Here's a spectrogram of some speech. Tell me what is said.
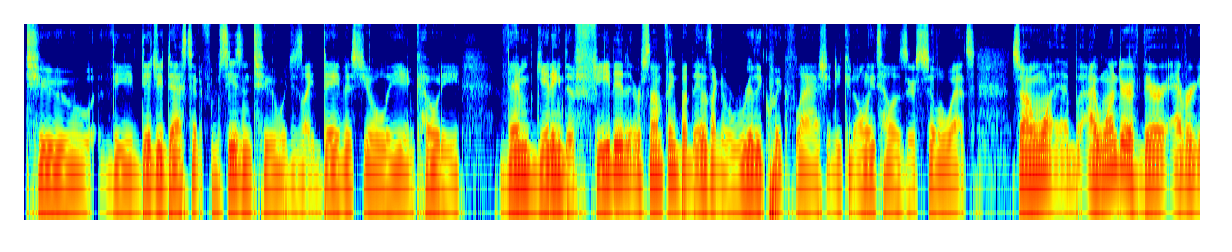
to the Digidestined from season two, which is like Davis, Yolei, and Cody, them getting defeated or something. But it was like a really quick flash, and you could only tell as their silhouettes. So I want, I wonder if they're ever.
